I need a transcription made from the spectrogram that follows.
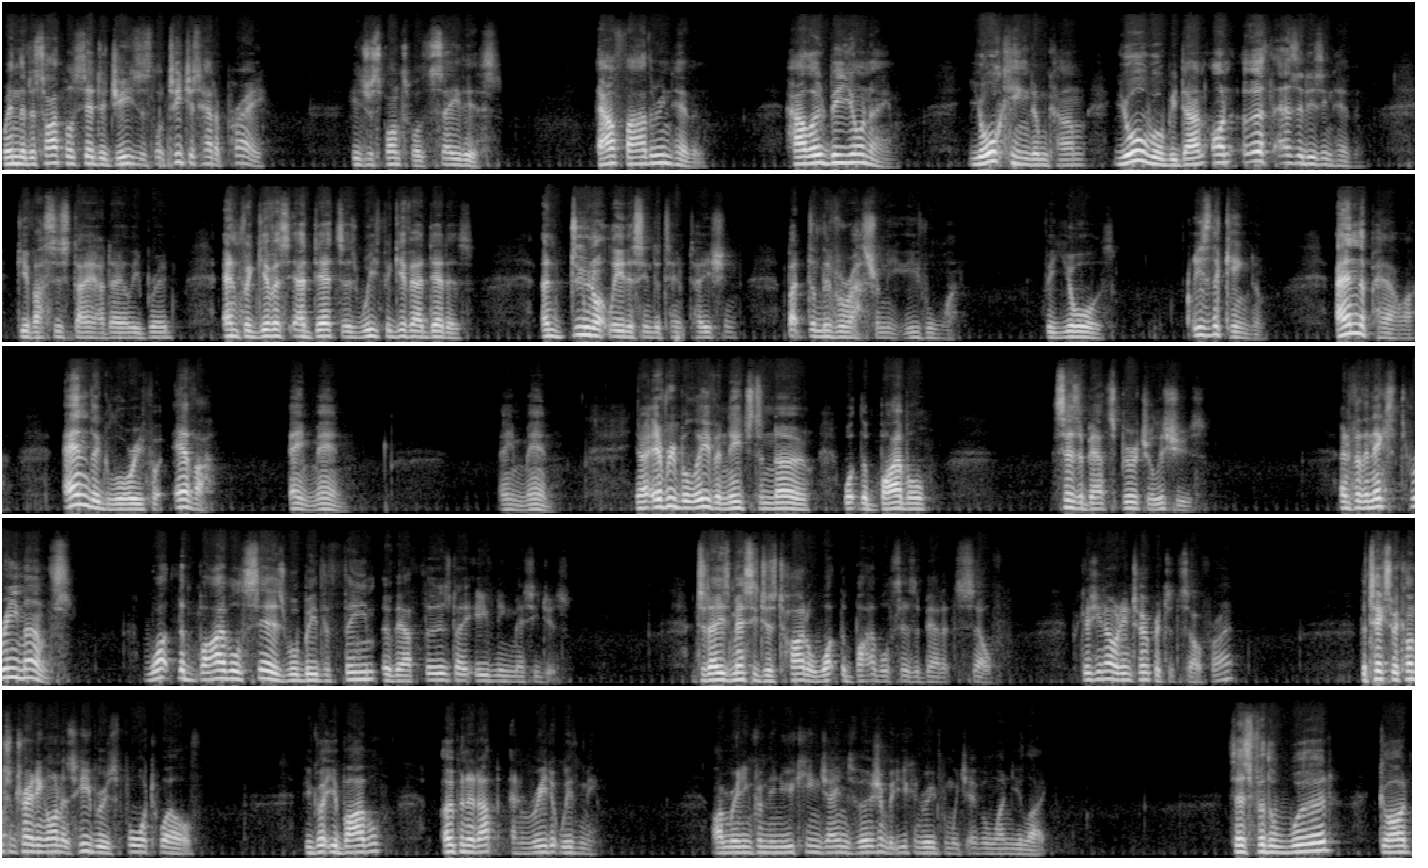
When the disciples said to Jesus, Lord, teach us how to pray, his response was, Say this Our Father in heaven, hallowed be your name. Your kingdom come, your will be done on earth as it is in heaven. Give us this day our daily bread, and forgive us our debts as we forgive our debtors. And do not lead us into temptation, but deliver us from the evil one. For yours is the kingdom, and the power, and the glory forever. Amen. Amen. You know, every believer needs to know what the Bible says about spiritual issues. And for the next three months, what the Bible says will be the theme of our Thursday evening messages. Today's message is titled What the Bible Says About Itself. Because you know it interprets itself, right? The text we're concentrating on is Hebrews 4:12. If you've got your Bible, open it up and read it with me. I'm reading from the New King James Version, but you can read from whichever one you like. It says, For the word God,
